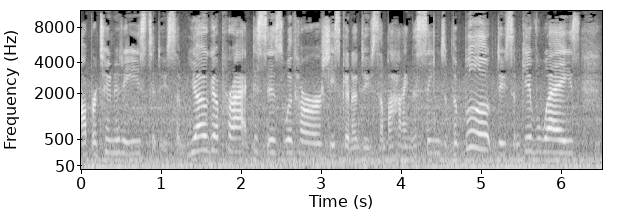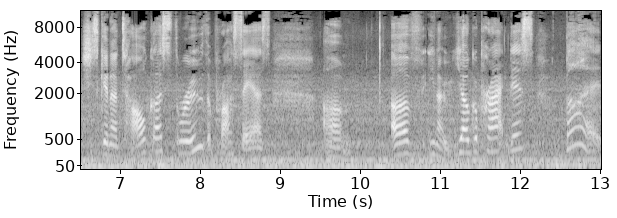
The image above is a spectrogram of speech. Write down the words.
opportunities to do some yoga practices with her. She's going to do some behind the scenes of the book, do some giveaways. She's going to talk us through the process. Um, of you know yoga practice but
